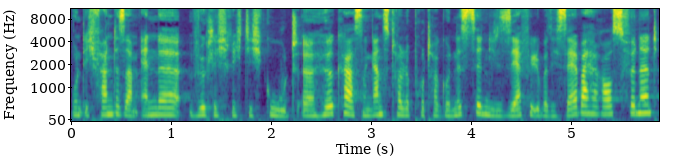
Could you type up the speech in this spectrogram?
Und ich fand es am Ende wirklich richtig gut. Äh, Hirka ist eine ganz tolle Protagonistin, die sehr viel über sich selber herausfindet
